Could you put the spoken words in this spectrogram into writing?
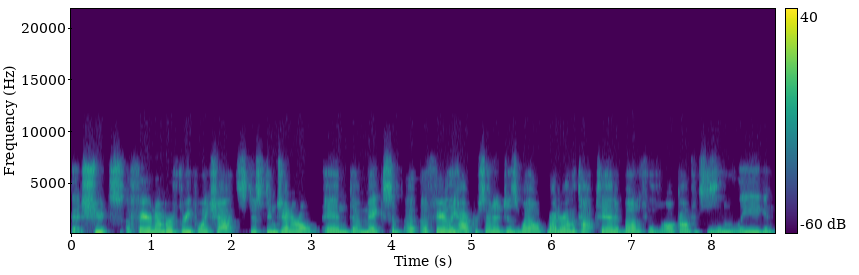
that shoots a fair number of three point shots just in general and uh, makes a, a, fairly high percentage as well, right around the top 10 at both of all conferences in the league. And,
